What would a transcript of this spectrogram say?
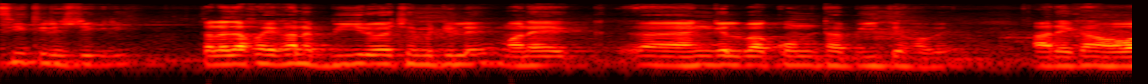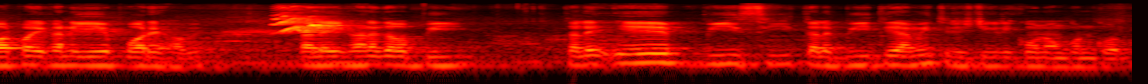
সি তিরিশ ডিগ্রি। তাহলে দেখো এখানে বি রয়েছে মিডিলে মানে অ্যাঙ্গেল বা কোনটা বিতে হবে। আর এখানে হওয়ার পর এখানে এ পরে হবে। তাহলে এখানে দেখো বি তাহলে এ বি সি তাহলে বিতে আমি তিরিশ ডিগ্রি কোণ অঙ্কন করব।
